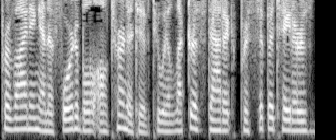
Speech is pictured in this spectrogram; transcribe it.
providing an affordable alternative to electrostatic precipitators.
